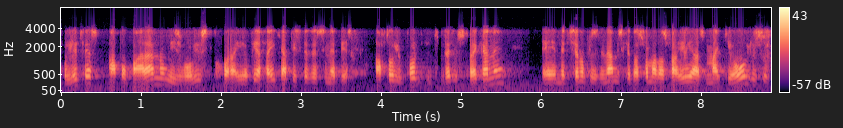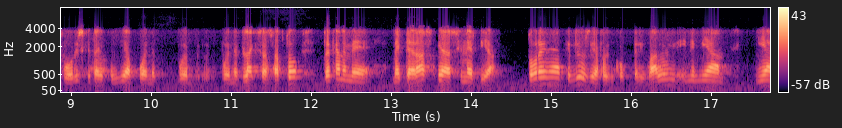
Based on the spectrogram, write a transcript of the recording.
πολίτες από παράνομη εισβολή στη χώρα, η οποία θα έχει απίστευτες συνέπειες. Αυτό λοιπόν η κυβέρνηση το έκανε ε, με τις ένοπλες δυνάμεις και τα σώματα ασφαλείας, μα και όλους τους φορείς και τα υπουργεία που, ενε, που, που ενεπλάκησαν σε αυτό, το έκανε με, με τεράστια συνέπεια. Τώρα είναι ένα τελείως διαφορετικό περιβάλλον. Είναι μια, μια,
